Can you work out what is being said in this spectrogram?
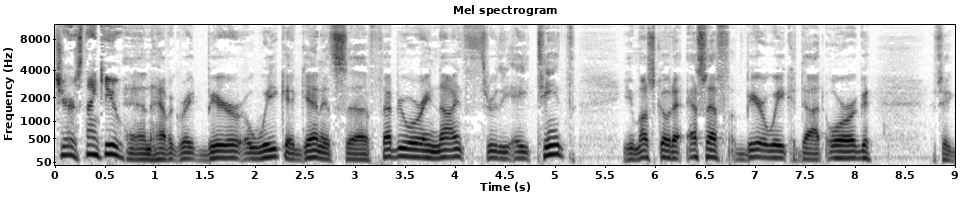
Cheers. Thank you. and have a great beer week. Again, it's uh, February 9th through the 18th. You must go to sfbeerweek.org to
